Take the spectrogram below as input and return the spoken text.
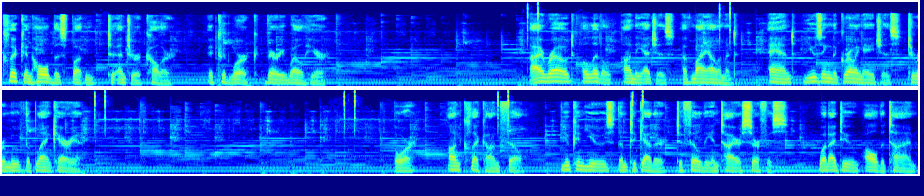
Click and hold this button to enter a color. It could work very well here. I erode a little on the edges of my element and using the growing edges to remove the blank area. Or on click on fill. You can use them together to fill the entire surface. What I do all the time.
